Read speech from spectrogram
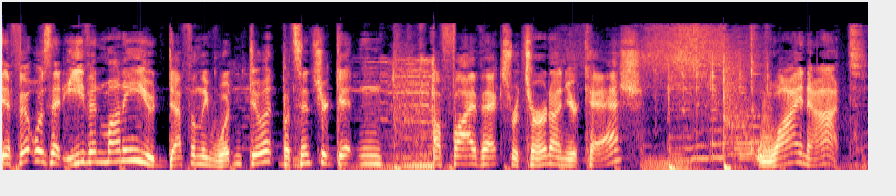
if it was at even money, you definitely wouldn't do it. But since you're getting a 5x return on your cash, why not?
